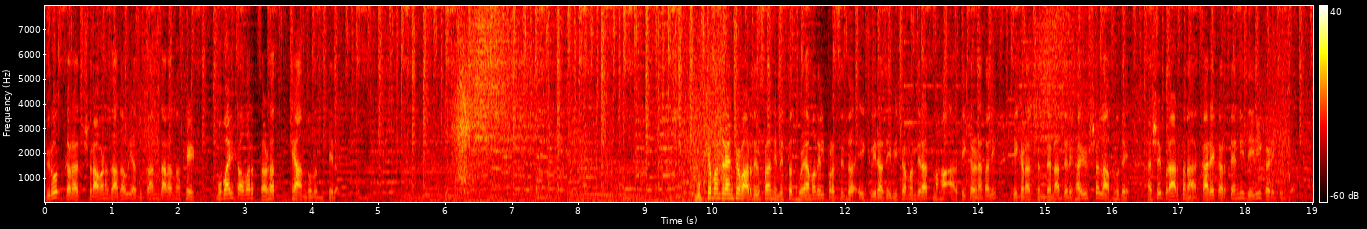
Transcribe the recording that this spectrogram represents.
विरोध करत श्रावण जाधव या दुकानदारानं थेट मोबाईल टॉवर चढत हे आंदोलन केलं. मुख्यमंत्र्यांच्या वाढदिवसानिमित्त धुळ्यामधील प्रसिद्ध एकवीरा देवीच्या मंदिरात महाआरती करण्यात आली. एकनाथ शिंदेना दीर्घायुष्य लाभू दे अशी प्रार्थना कार्यकर्त्यांनी देवीकडे केली आहे.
